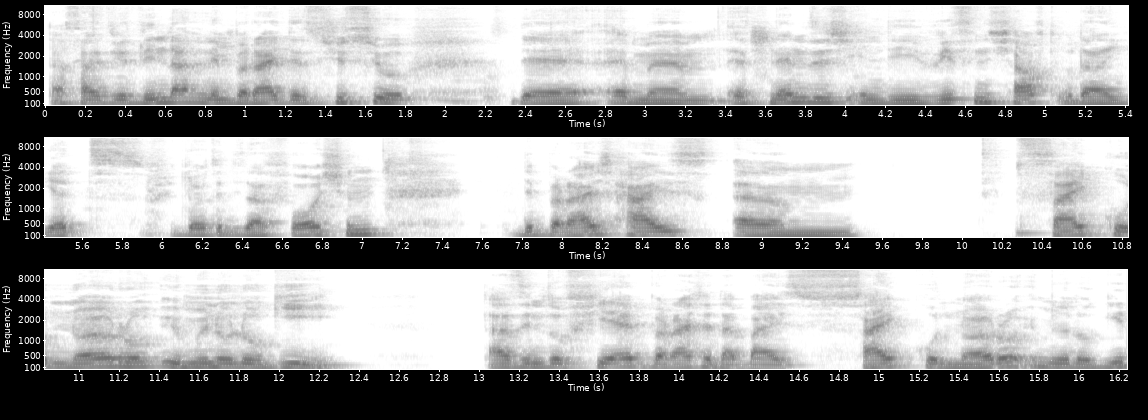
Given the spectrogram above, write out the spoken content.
Das heißt, wir sind dann im Bereich des Physio, der, ähm, ähm es nennt sich in die Wissenschaft oder jetzt für Leute, die da forschen, der Bereich heißt ähm, Psychoneuroimmunologie. Da sind so vier Bereiche dabei. Psychoneuroimmunologie,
